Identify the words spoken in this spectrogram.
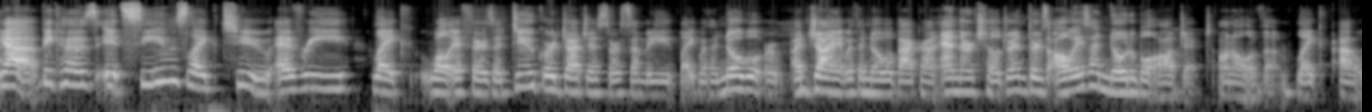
yeah because it seems like too every like well if there's a duke or duchess or somebody like with a noble or a giant with a noble background and their children there's always a notable object on all of them. Like uh,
